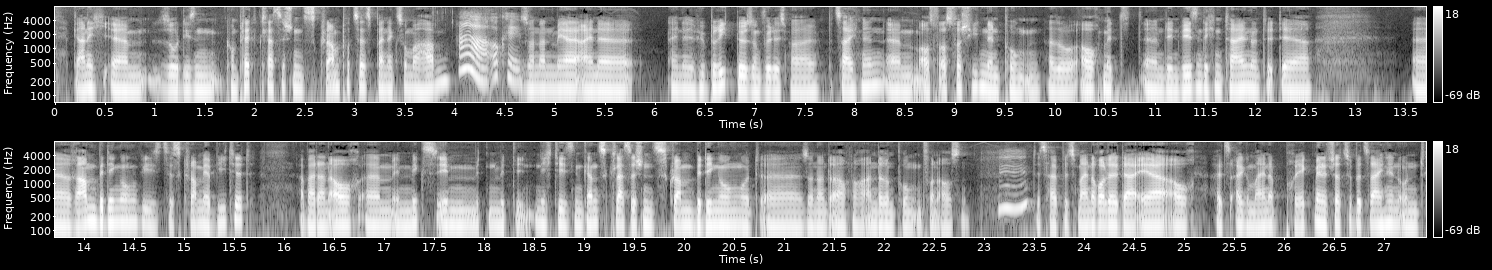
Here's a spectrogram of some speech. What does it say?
gar nicht ähm, so diesen komplett klassischen Scrum-Prozess bei Nexoma haben. Ah, okay. Sondern mehr eine eine Hybridlösung, würde ich es mal bezeichnen, ähm, aus, aus verschiedenen Punkten. Also auch mit ähm, den wesentlichen Teilen und der äh, Rahmenbedingungen, wie es das Scrum ja bietet aber dann auch ähm, im Mix eben mit, mit den, nicht diesen ganz klassischen Scrum-Bedingungen, und, äh, sondern auch noch anderen Punkten von außen. Mhm. Deshalb ist meine Rolle da eher auch als allgemeiner Projektmanager zu bezeichnen und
